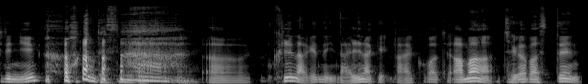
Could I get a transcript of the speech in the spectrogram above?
피디님? 확정됐습니다. 네. 아, 큰일 나겠네. 난리 날것 같아요. 아마 제가 봤을 땐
